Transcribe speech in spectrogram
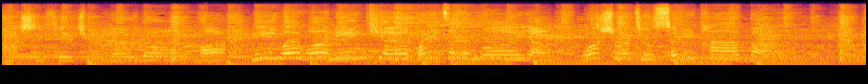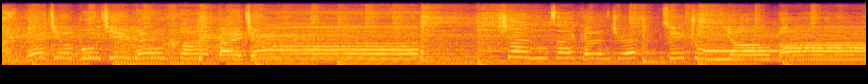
把世界全都融化。你问我明天会怎么样，我说就随它吧，爱了就不计任何代价。现在感觉最重要吧。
